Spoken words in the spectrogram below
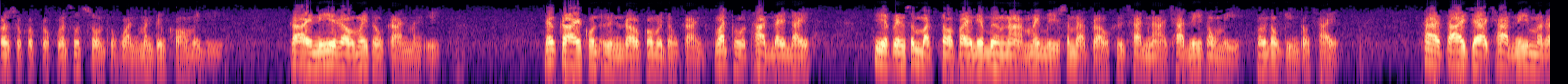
ก็สกปรกวันทุดโทรมทุกวันมันเป็นของไม่ดี กายนี้เราไม่ต้องการมันอีกและกายคนอื่นเราก็ไม่ต้องการ วัตถุธาตุใด ๆ ที่จะเป็นสมบัติต่อไปในเบื้องหน้าไม่มีสำหรับเราคือชาติหน้า ชาตินี้ต้องมีก็ต้องกินต้องใช้ ถ้าตายจากชาตินี้เมื่อไร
